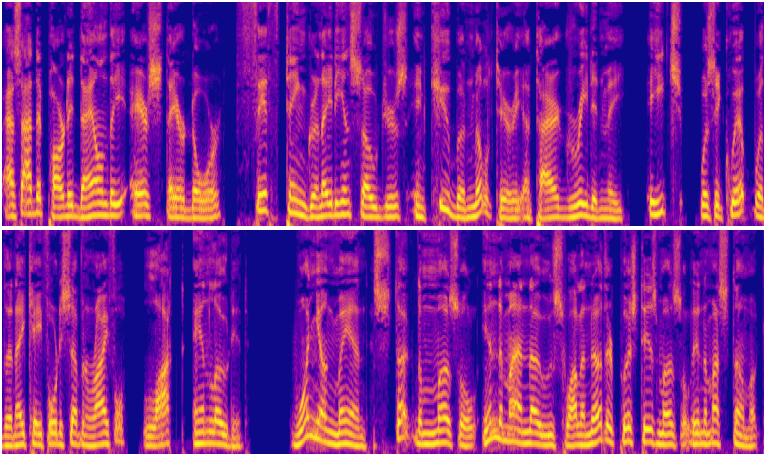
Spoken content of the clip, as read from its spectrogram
as I departed down the air stair door, 15 Grenadian soldiers in Cuban military attire greeted me. Each was equipped with an AK-47 rifle, locked and loaded. One young man stuck the muzzle into my nose while another pushed his muzzle into my stomach.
